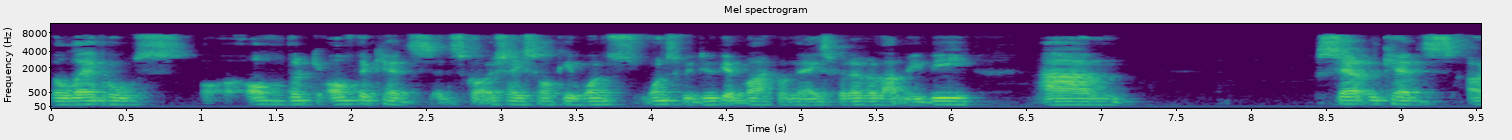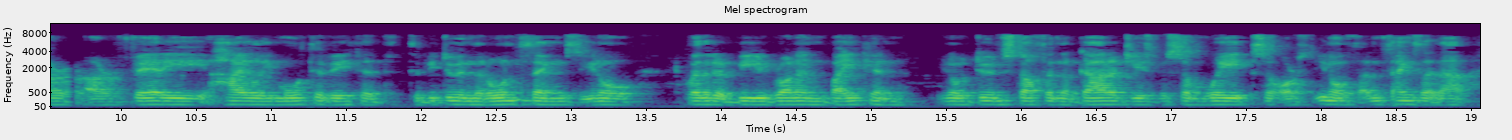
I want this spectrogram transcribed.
the levels of the of the kids in Scottish ice hockey once once we do get back on the ice, whatever that may be. Um, certain kids are, are very highly motivated to be doing their own things, you know, whether it be running, biking, you know, doing stuff in their garages with some weights or, you know, and things like that.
